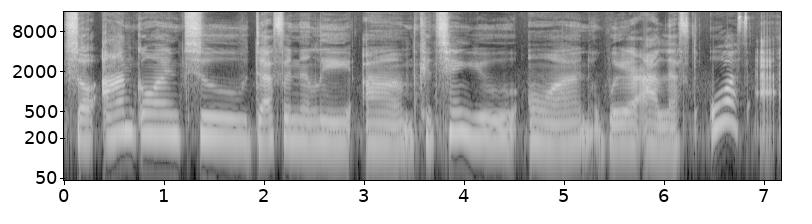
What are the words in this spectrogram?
So I'm going to definitely um, continue on where I left off at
